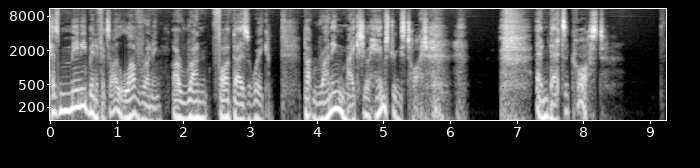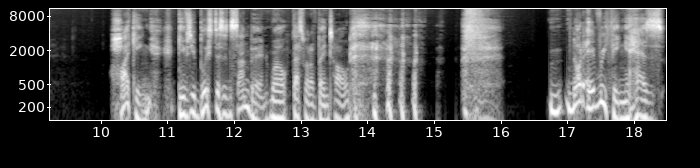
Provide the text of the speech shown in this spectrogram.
has many benefits. I love running. I run five days a week, but running makes your hamstrings tight. and that's a cost. Hiking gives you blisters and sunburn. Well, that's what I've been told. Not everything has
